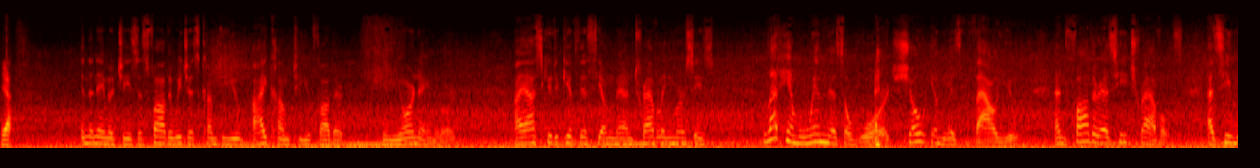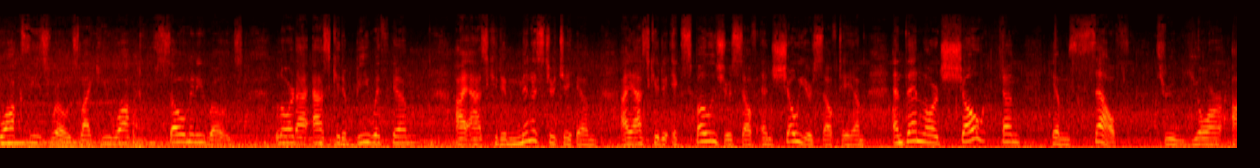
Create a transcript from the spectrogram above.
Yeah. In the name of Jesus, Father, we just come to you. I come to you, Father, in your name, Lord. I ask you to give this young man traveling mercies. Let him win this award. Show him his value. And Father, as he travels, as he walks these roads like you walked so many roads, Lord, I ask you to be with him. I ask you to minister to him. I ask you to expose yourself and show yourself to him. And then, Lord, show him himself through your eyes.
